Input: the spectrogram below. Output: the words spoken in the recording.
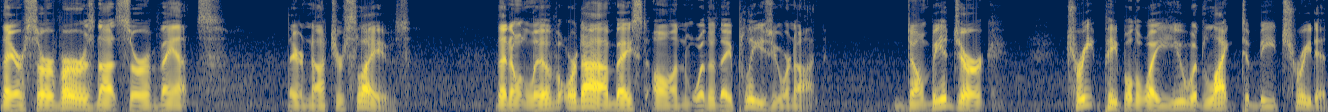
They are servers, not servants. They are not your slaves. They don't live or die based on whether they please you or not. Don't be a jerk. Treat people the way you would like to be treated.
